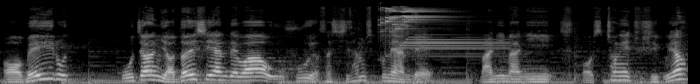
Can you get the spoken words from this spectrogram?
어, 매일 오, 오전 8시에 한 대와 오후 6시 30분에 한대 많이 많이 어, 시청해 주시고요.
